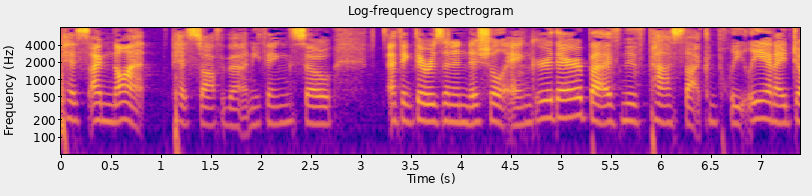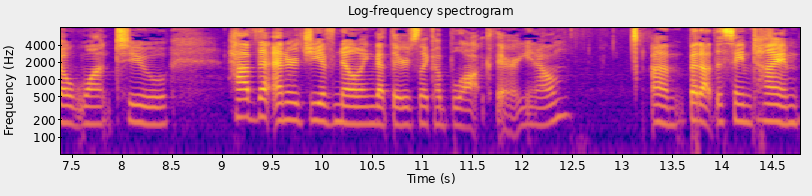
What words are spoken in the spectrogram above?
pissed I'm not pissed off about anything. So I think there was an initial anger there, but I've moved past that completely and I don't want to have the energy of knowing that there's like a block there, you know? Um, but at the same time,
